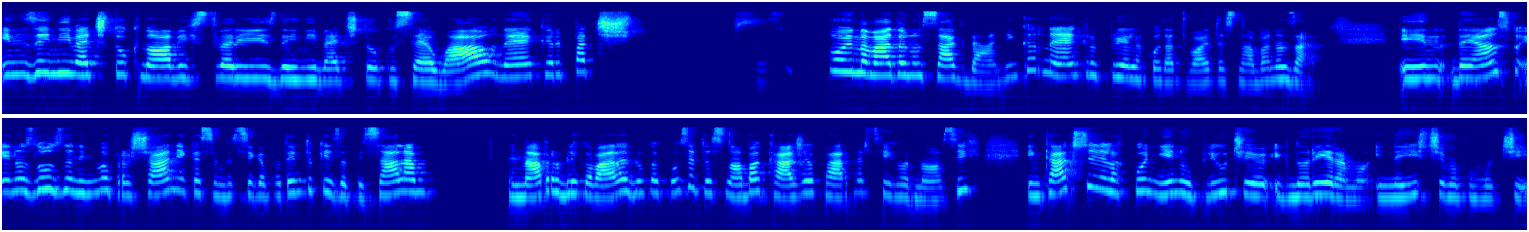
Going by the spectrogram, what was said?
In zdaj ni več toliko novih stvari, zdaj ni več toliko vse wow, ne, ker pač tvoj navaden vsak dan in kar naenkrat prije lahko ta tvoja tesnoba nazaj. In dejansko eno zelo zanimivo vprašanje, ki sem ga, ga potem tukaj zapisala, In ima preoblikovala je bilo, kako se tesnoba kaže v partnerskih odnosih in kakšen je lahko njen vpliv, če jo ignoriramo in ne iščemo pomoči.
